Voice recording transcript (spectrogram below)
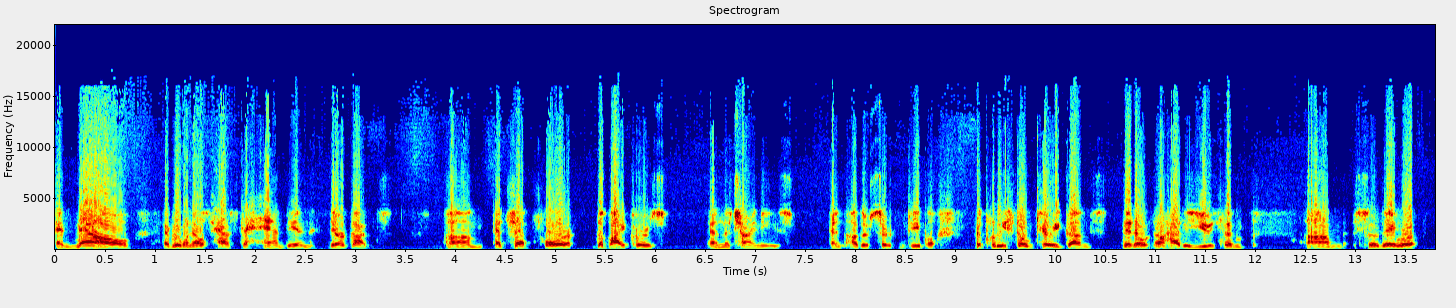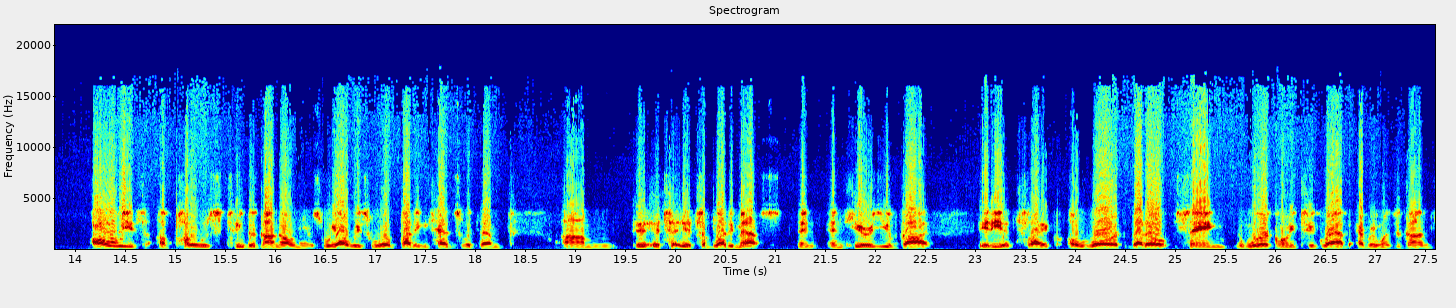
And now everyone else has to hand in their guns, um, except for the bikers and the Chinese and other certain people. The police don't carry guns. They don't know how to use them. Um, so they were always opposed to the gun owners. We always were butting heads with them um, it, it's it's a bloody mess. And and here you've got idiots like O'Rourke, Beto, saying we're going to grab everyone's guns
